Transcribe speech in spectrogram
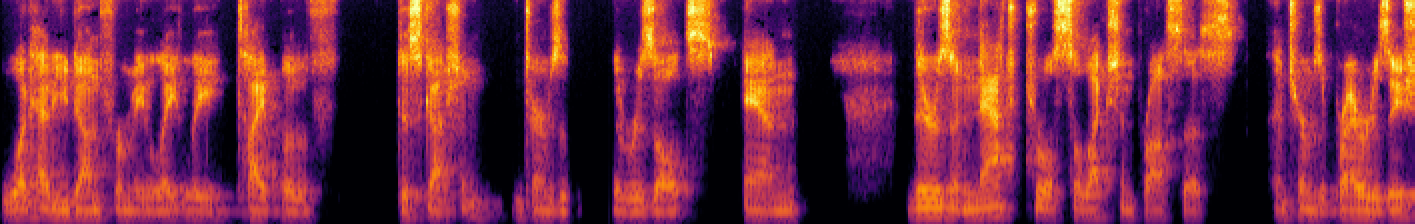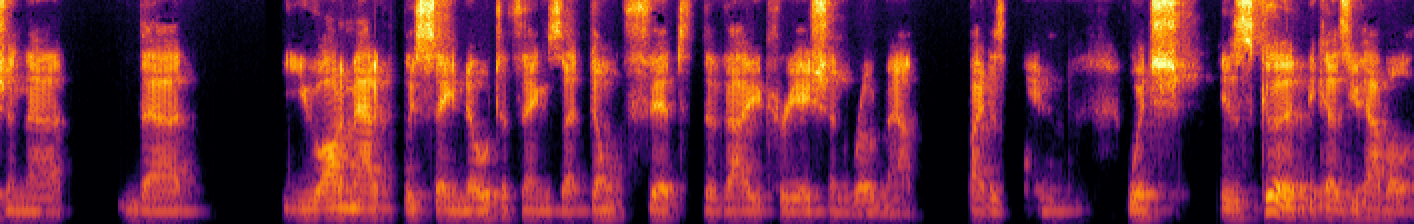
what have you done for me lately type of discussion in terms of the results. And there's a natural selection process in terms of prioritization that that you automatically say no to things that don't fit the value creation roadmap by design which is good because you have a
